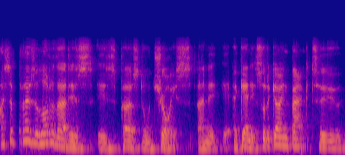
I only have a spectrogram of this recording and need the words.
I suppose a lot of that is is personal choice, and it, it- again, it's sort of going back to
